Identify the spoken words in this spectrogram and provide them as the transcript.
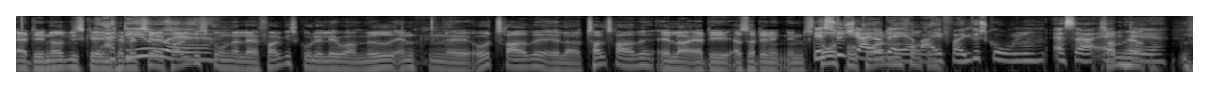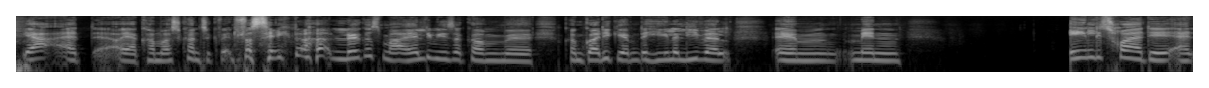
Er det noget, vi skal Ja, er implementere jo, i øh, folkeskolen, eller lade folkeskoleelever møde enten øh, 8.30 eller 12.30, eller er det, altså, er det en, en stor Det synes jeg jo, da jeg var i folkeskolen. Altså, Som at, her. Øh, ja, at, og jeg kom også konsekvent for sent, og lykkedes mig heldigvis at komme, øh, komme godt igennem det hele alligevel. Øhm, men egentlig tror jeg, det er at,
